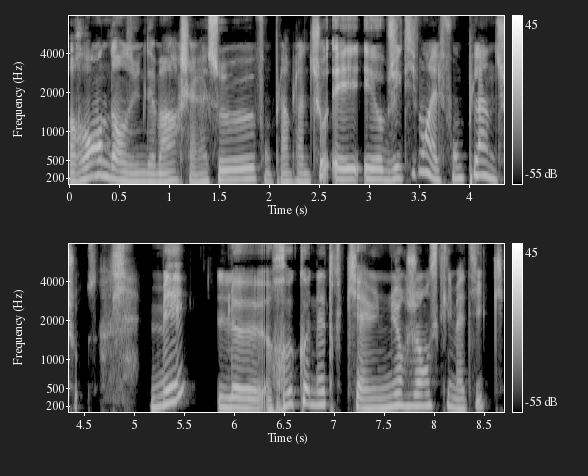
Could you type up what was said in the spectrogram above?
rentrent dans une démarche RSE, font plein plein de choses. Et, objectivement, elles font plein de choses. Mais le reconnaître qu'il y a une urgence climatique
